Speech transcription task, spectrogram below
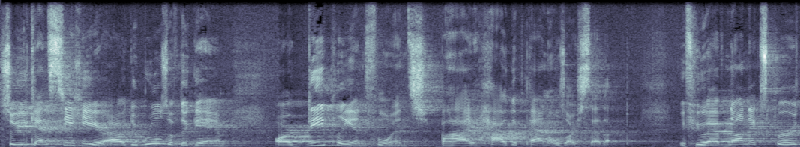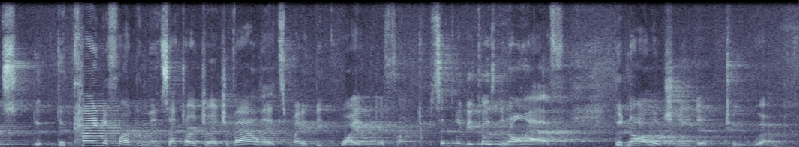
So you can see here how the rules of the game are deeply influenced by how the panels are set up. If you have non-experts, the, the, kind of arguments that are judge valid might be quite different, simply because they don't have the knowledge needed to, um,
